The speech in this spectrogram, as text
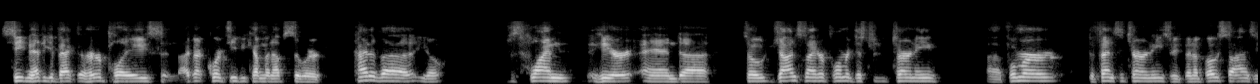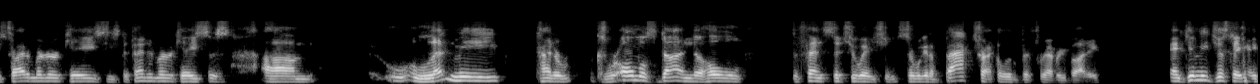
Seaton had to get back to her place, and I got court TV coming up, so we're kind of uh, you know, just flying here. And uh, so John Snyder, former district attorney, uh, former defense attorney, so he's been on both sides. He's tried a murder case. He's defended murder cases. Um, let me kind of because we're almost done the whole defense situation. So we're going to backtrack a little bit for everybody and give me just a, a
